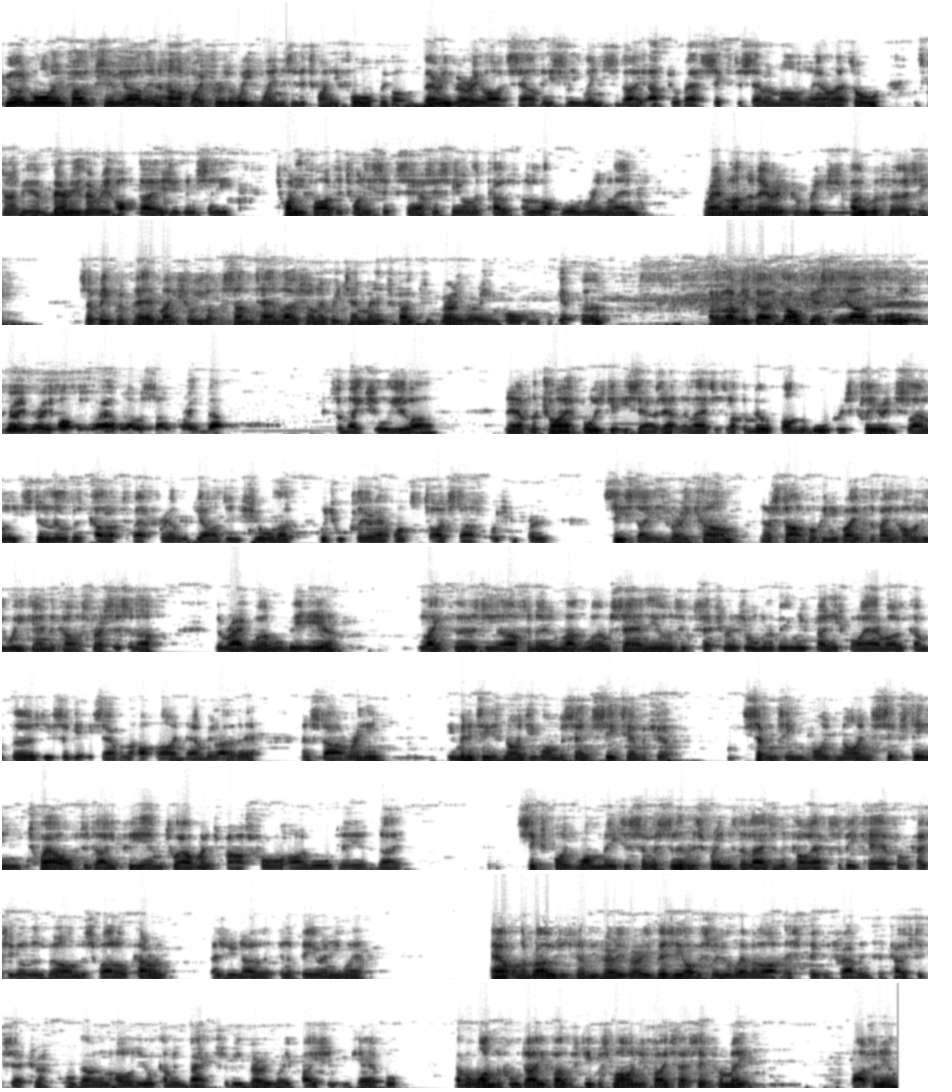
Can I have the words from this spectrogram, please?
Good morning, folks. Here we are then, halfway through the week, Wednesday the 24th. We've got very, very light southeasterly winds today, up to about 6 to 7 miles an hour, that's all. It's going to be a very, very hot day, as you can see. 25 to 26 Celsius here on the coast, a lot warmer inland. Around London area, it could reach over 30. So be prepared. Make sure you've got the suntan lotion on every 10 minutes, folks. It's very, very important to get burned. Had a lovely day at golf yesterday afternoon. It was very, very hot as well, but I was sun creamed up. So make sure you are. Now for the kayak boys, get yourselves out there lads. It's like a mill pond. The water is clearing slowly. Still a little bit of colour up to about 300 yards inshore though, which will clear out once the tide starts pushing through. Sea state is very calm. Now start booking your bait for the bank holiday weekend. I can't stress this enough. The ragworm will be here late Thursday afternoon, lugworm, sand eels, etc. It's all going to be replenished by ammo come Thursday, so get yourself on the hotline down below there and start ringing. Humidity is 91%, sea temperature 17.9, 16, 12 today PM, 12 minutes past 4, high water here today. 6.1 metres, so we're still in the springs, the lads in the kayaks, so be careful in case you've got a little bit on the swell or current. As you know, that can appear anywhere. Out on the road, it's going to be very, very busy. Obviously, with weather like this, people travelling to the coast, etc., or going on holiday or coming back, so be very, very patient and careful. Have a wonderful day, folks. Keep a smile on your face. That's it from me. Bye for now.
